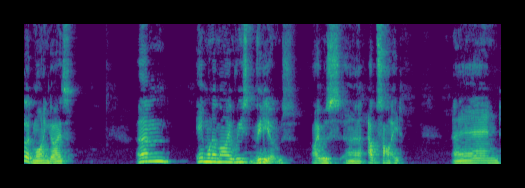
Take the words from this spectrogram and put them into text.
Good morning, guys. Um, in one of my recent videos, I was uh, outside and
